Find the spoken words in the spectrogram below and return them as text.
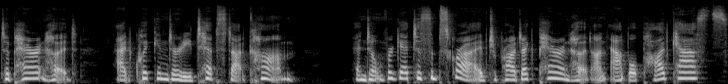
to parenthood at quickanddirtytips.com. And don't forget to subscribe to Project Parenthood on Apple Podcasts,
